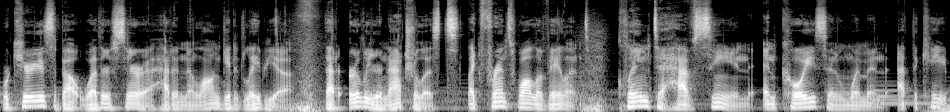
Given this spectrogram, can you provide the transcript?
were curious about whether Sarah had an elongated labia that earlier naturalists like Francois Levaillant claimed to have seen in Khoisan women at the Cape.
